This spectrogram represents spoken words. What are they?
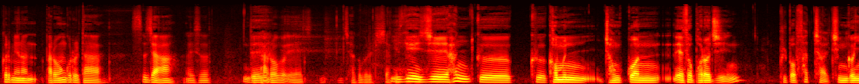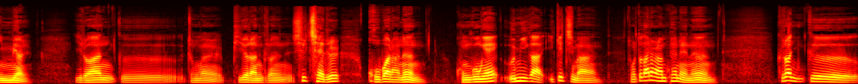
그러면은 바로 원고를 다 쓰자 그래서 네. 바로 예, 작업을 시작했어요. 이게 이제 한그그 검은 정권에서 벌어진 불법 사찰, 증거 인멸 이러한 그 정말 비열한 그런 실체를 고발하는 공공의 의미가 있겠지만 정말 또 다른 한편에는 그런 그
